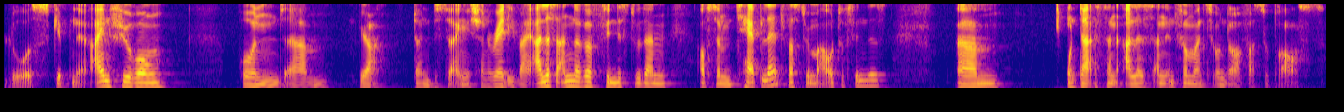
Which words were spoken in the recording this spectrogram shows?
los. Gibt eine Einführung und ähm, ja, dann bist du eigentlich schon ready, weil alles andere findest du dann auf so einem Tablet, was du im Auto findest. Ähm, und da ist dann alles an Informationen drauf, was du brauchst.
